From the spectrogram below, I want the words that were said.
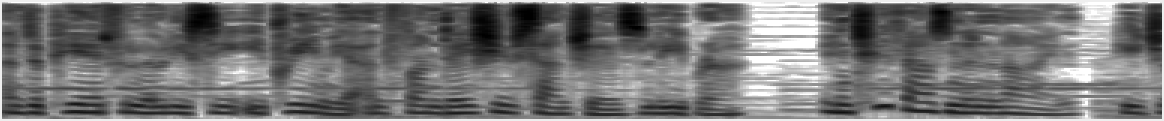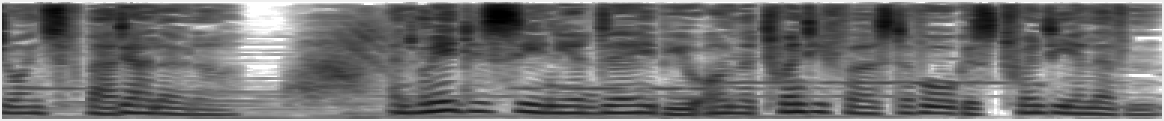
and appeared for Loli CE Premià and Fundació Sánchez Llibre. In 2009, he joins Badalona and made his senior debut on the 21st of August 2011,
